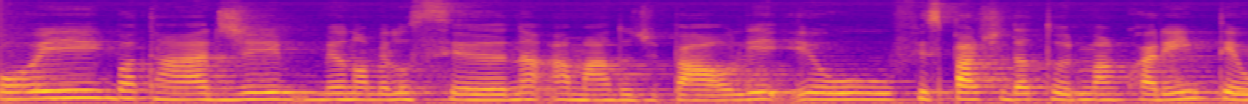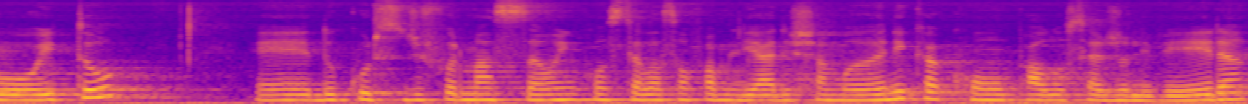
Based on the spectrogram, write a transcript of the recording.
Oi, boa tarde. Meu nome é Luciana Amado de Pauli. Eu fiz parte da turma 48 é, do curso de formação em constelação familiar e xamânica com o Paulo Sérgio Oliveira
